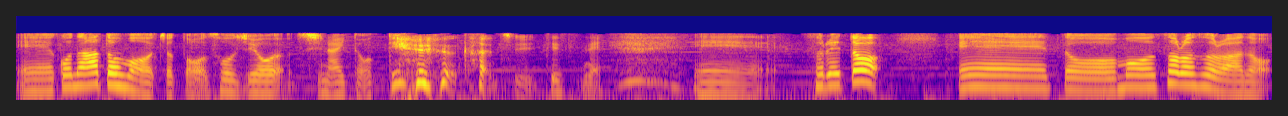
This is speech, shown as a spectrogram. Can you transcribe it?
えーこの後もちょっと掃除をしないとっていう感じですね。えーそれと、えーと、もうそろそろあの、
